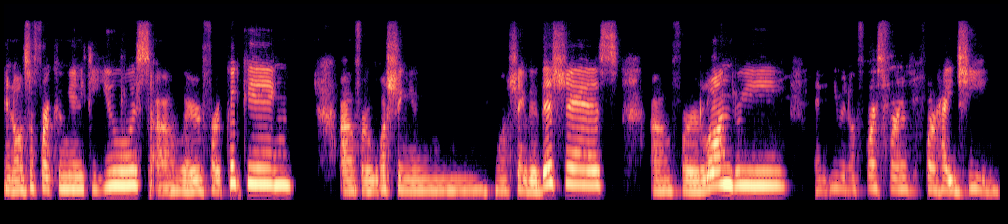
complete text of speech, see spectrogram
and also for community use, uh, where for cooking, uh, for washing washing the dishes, um, for laundry, and even of course for, for hygiene.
